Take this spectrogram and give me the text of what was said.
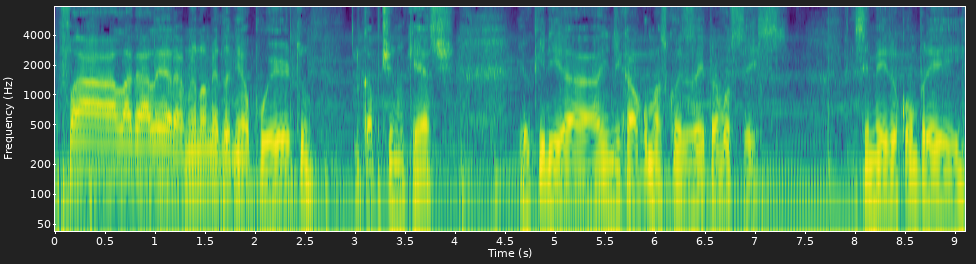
Fala galera, meu nome é Daniel Puerto, do Caputino Cast. Eu queria indicar algumas coisas aí para vocês. Esse mês eu comprei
